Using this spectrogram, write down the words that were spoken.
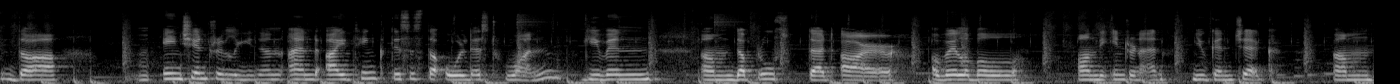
the ancient religion and i think this is the oldest one given um, the proofs that are available on the internet. You can check um,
